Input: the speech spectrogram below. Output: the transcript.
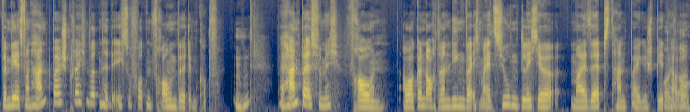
wenn wir jetzt von Handball sprechen würden, hätte ich sofort ein Frauenbild im Kopf. Mhm. Weil Handball ist für mich Frauen. Aber könnte auch dran liegen, weil ich mal als Jugendliche mal selbst Handball gespielt Oh, habe. auch.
